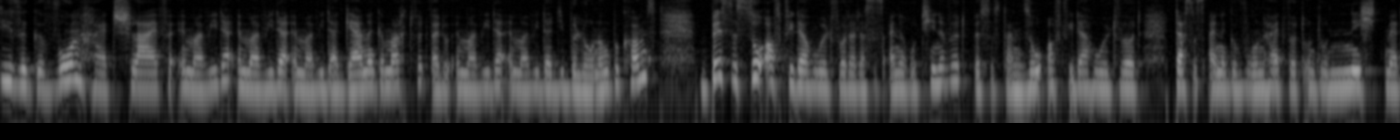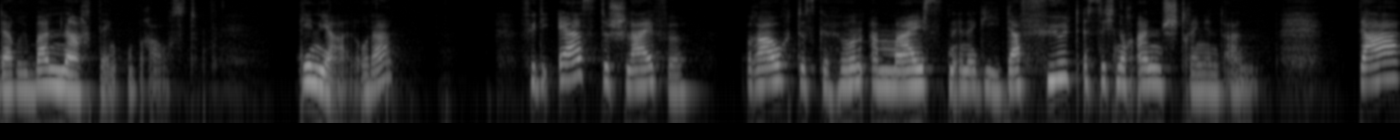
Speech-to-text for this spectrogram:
diese Gewohnheitsschleife immer wieder, immer wieder, immer wieder gerne gemacht wird, weil du immer wieder, immer wieder die Belohnung bekommst, bis es so oft wiederholt wurde, dass es eine Routine wird, bis es dann so oft wiederholt wird, dass es eine Gewohnheit wird und du nicht mehr darüber nachdenken brauchst. Genial, oder? Für die erste Schleife braucht das Gehirn am meisten Energie. Da fühlt es sich noch anstrengend an. Da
